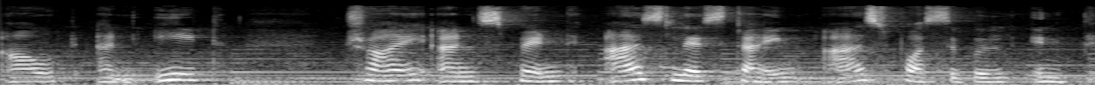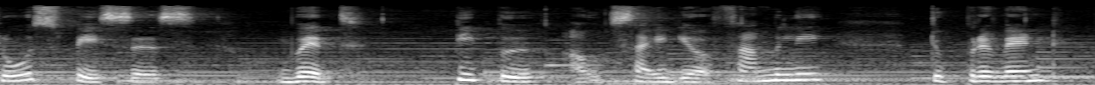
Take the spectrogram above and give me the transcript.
out and eat. Try and spend as less time as possible in closed spaces with people outside your family to prevent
